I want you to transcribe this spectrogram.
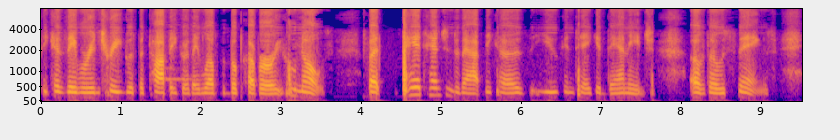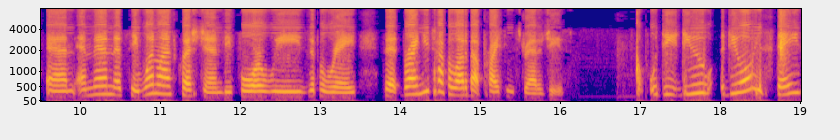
because they were intrigued with the topic or they loved the book cover or who knows. But pay attention to that because you can take advantage of those things. And and then let's see, one last question before we zip away. That Brian, you talk a lot about pricing strategies. Do you, do you do you always stay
